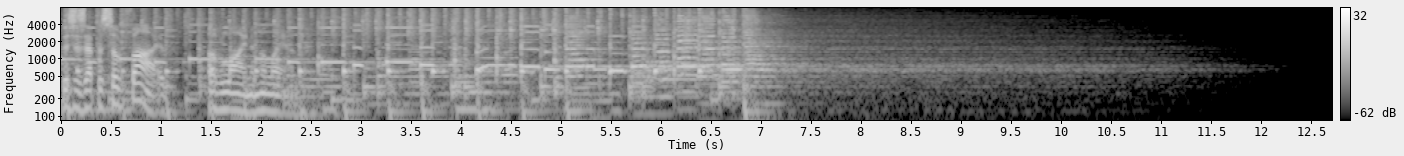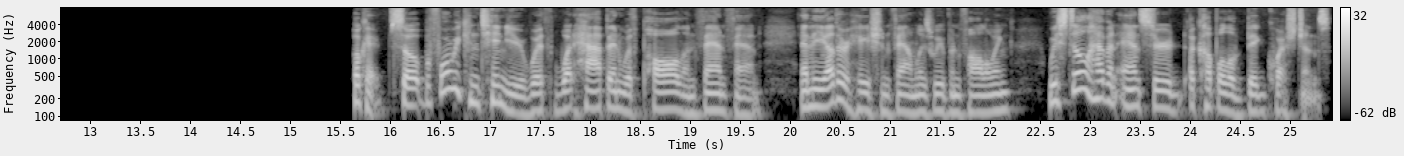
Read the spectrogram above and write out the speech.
This is episode 5 of Line in the Land. Okay, so before we continue with what happened with Paul and Fanfan Fan and the other Haitian families we've been following, we still haven't answered a couple of big questions.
